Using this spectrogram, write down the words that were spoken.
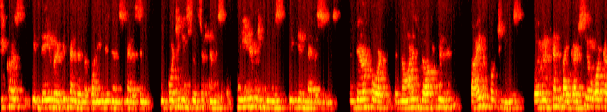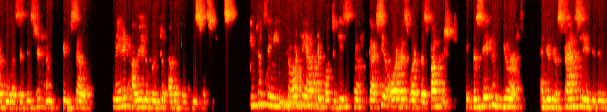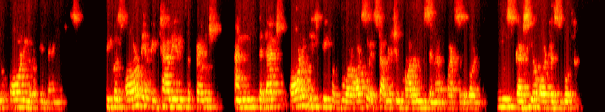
Because they were dependent upon indigenous medicine, the Portuguese physicians needed to use Indian medicines. And therefore, the knowledge documented by the Portuguese were written by Garcia Orta, who was a physician himself, made available to other Portuguese physicians. Interestingly, shortly after Portuguese Garcia Orta's work was published, it was taken to Europe and it was translated into all European languages. Because all the Italians, the French, and the Dutch, all of these people who are also establishing colonies in other parts of the world used Garcia Orta's book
